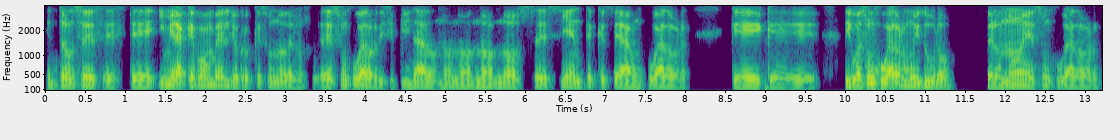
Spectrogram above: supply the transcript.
Entonces, este, y mira que Bombell yo creo que es uno de los, es un jugador disciplinado, ¿no? No, no, no se siente que sea un jugador que, digo, es un jugador muy duro, pero no es un jugador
